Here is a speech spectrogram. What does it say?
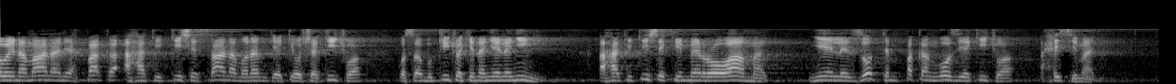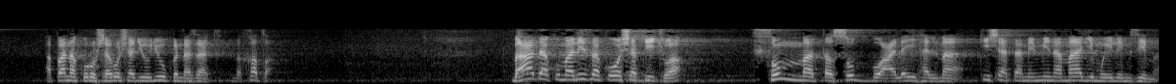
hiyo ina maana ni mpaka ahakikishe sana mwanamke akiosha kichwa kwa sababu kichwa kina nyele nyingi. Ahakikishe kimeroama nyele zote mpaka ngozi ya kichwa ahisi maji. Hapana kurusharusha juu juu kwenda zake. Na khata. Baada ya kumaliza kuosha kichwa thumma tasubbu alaiha alma. Kisha tamimina maji mwili mzima.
